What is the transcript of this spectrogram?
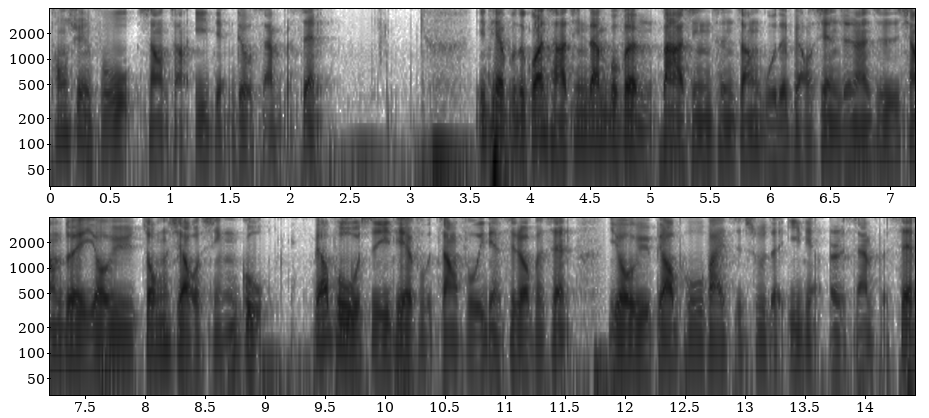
通讯服务上涨一点六三 percent。ETF 的观察清单部分，大型成长股的表现仍然是相对优于中小型股。标普五十 ETF 涨幅一点四六 percent，优于标普五百指数的一点二三 percent。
